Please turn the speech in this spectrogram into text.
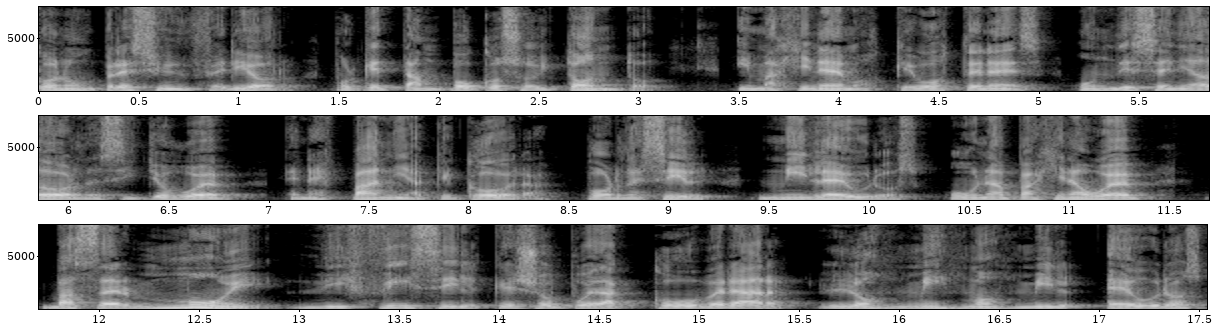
con un precio inferior, porque tampoco soy tonto. Imaginemos que vos tenés un diseñador de sitios web en España que cobra, por decir, mil euros una página web, va a ser muy difícil que yo pueda cobrar los mismos mil euros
